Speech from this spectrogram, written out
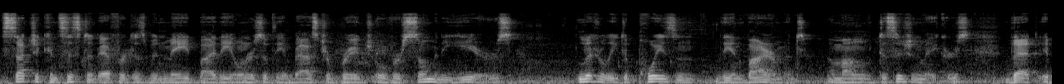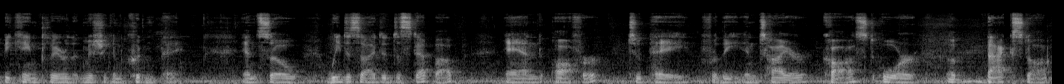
such a consistent effort has been made by the owners of the Ambassador Bridge over so many years, literally to poison the environment among decision makers, that it became clear that Michigan couldn't pay. And so we decided to step up and offer to pay for the entire cost or backstop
